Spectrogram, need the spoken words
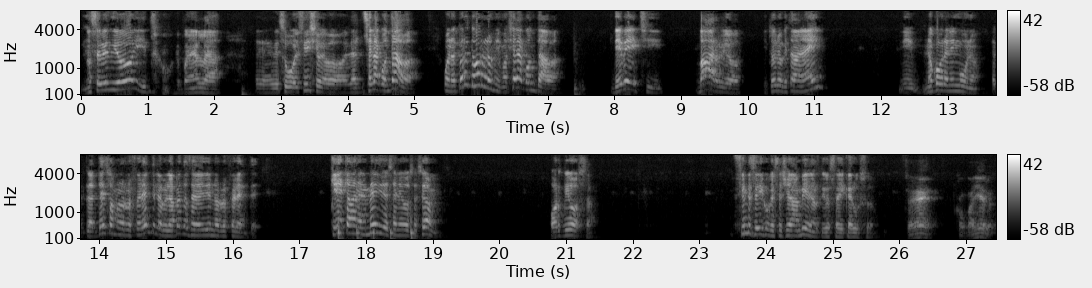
no se vendió y tuvo que ponerla eh, de su bolsillo. ya la contaba. Bueno, el perrito barrio lo mismo, ya la contaba. De Bechi, Barrio, y todos los que estaban ahí, y no cobra ninguno. El plantel somos los referentes y la, la plata se le dio en los referentes. ¿Quién estaba en el medio de esa negociación? Ortigosa. Siempre se dijo que se llevaban bien Ortigosa y Caruso. Sí. Compañero.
